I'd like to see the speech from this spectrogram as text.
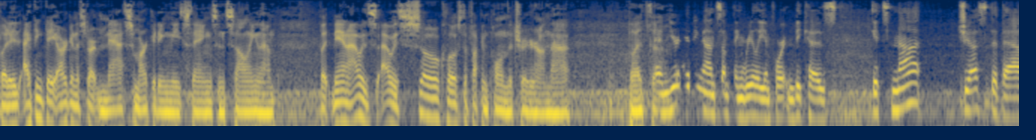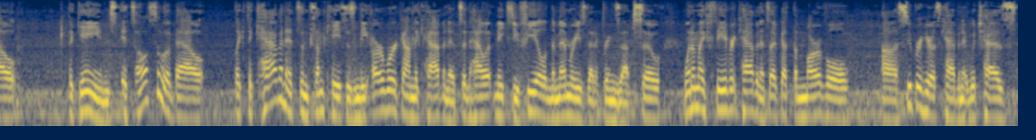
but it, I think they are going to start mass marketing these things and selling them. But man, I was, I was so close to fucking pulling the trigger on that. But, uh, and you're hitting on something really important because it's not just about the games. It's also about like the cabinets in some cases and the artwork on the cabinets and how it makes you feel and the memories that it brings up. So one of my favorite cabinets, I've got the Marvel uh, superheroes cabinet, which has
